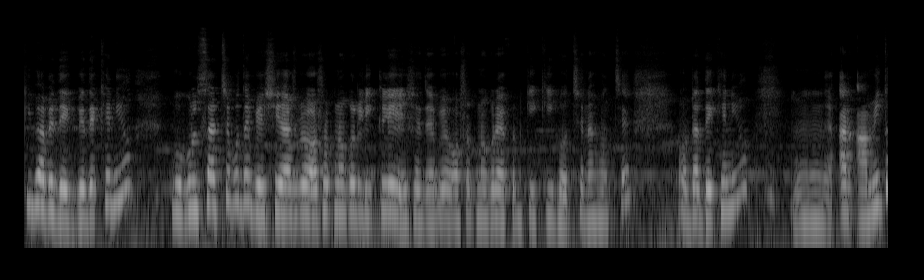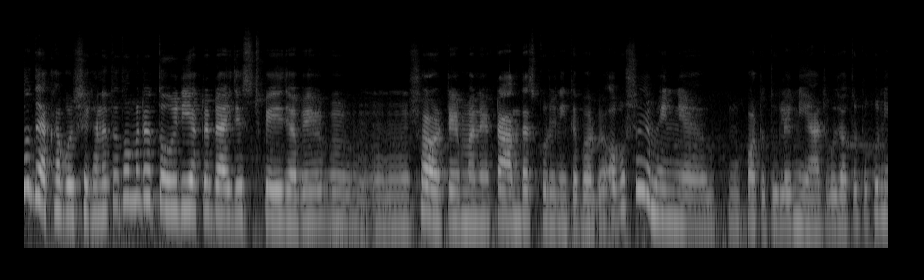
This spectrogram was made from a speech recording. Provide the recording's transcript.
কীভাবে দেখবে? দেখে নিও। গুগল সার্চে বোধহয় বেশি আসবে। অশোকনগর লিখলে এসে যাবে অশোকনগরে এখন কি কি হচ্ছে না হচ্ছে। ওটা দেখে নিও। আর আমি তো দেখাবো। সেখানে তো তোমরা তৈরি একটা ডাইজেস্ট পেয়ে যাবে। শর্টে মানে একটা আন্দাজ করে নিতে পারবে। অবশ্যই আমি ফটো তুলে নিয়ে আসব। যতটুকুনি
